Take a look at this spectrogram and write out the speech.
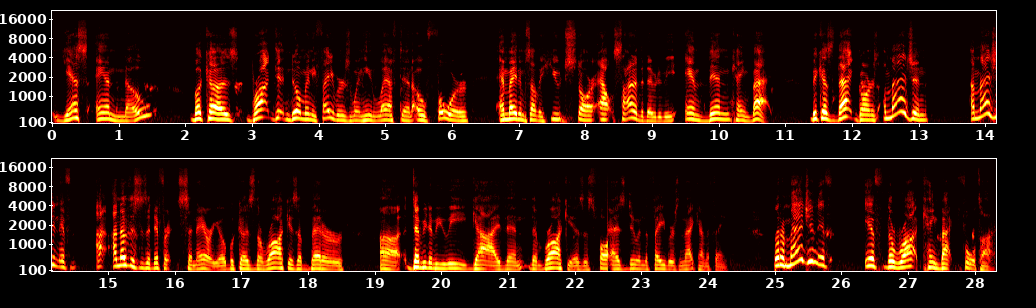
Yes and no, because Brock didn't do him any favors when he left in 04 and made himself a huge star outside of the WWE and then came back. Because that garners imagine, imagine if I, I know this is a different scenario because The Rock is a better uh, WWE guy than than Brock is as far as doing the favors and that kind of thing. But imagine if if The Rock came back full time.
